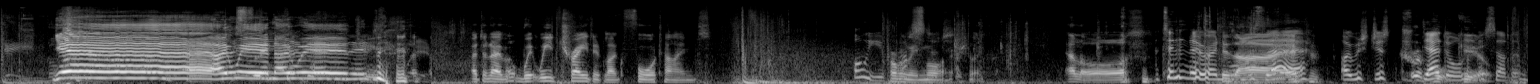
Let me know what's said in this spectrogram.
Gain the Yeah! I win! I win! I don't know, but we, we traded like four times. Oh, you Probably bastard. more, actually. Hello. I didn't know anyone was I. there. I was just Triple dead all of a sudden.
